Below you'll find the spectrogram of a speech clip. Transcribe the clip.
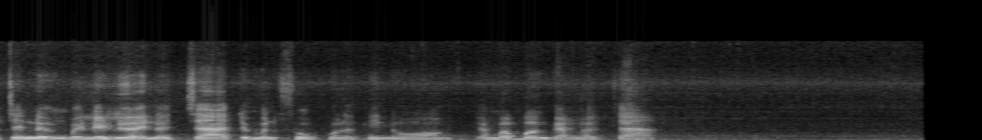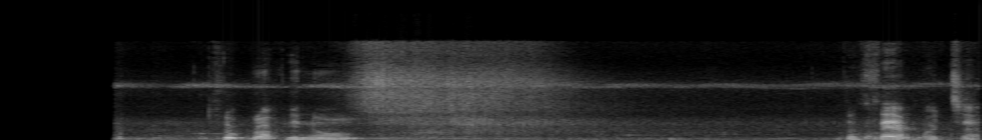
ก็จะหนึ่งไปเรื่อยๆนะจ้าเดี๋ยวมันสุกหมดแล้วพี่น้องจะมาเบิ่งกันแล้วจ้าสุกแล้วพี่น้องจะแซ่บว่าจ้า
